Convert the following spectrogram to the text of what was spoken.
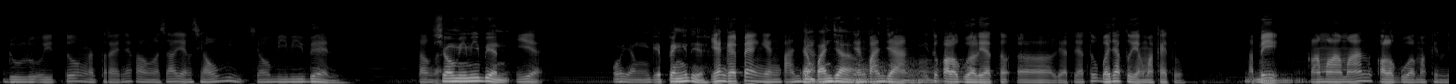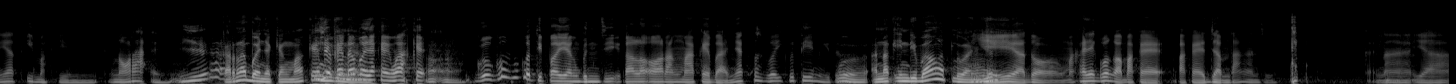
dulu itu ngetrennya kalau nggak salah yang Xiaomi, Xiaomi Mi Band. Tahu nggak? Xiaomi Mi Band. Iya, Oh, yang gepeng itu ya? yang gepeng, yang panjang. Yang panjang. Yang panjang. Oh. Itu kalau gua lihat eh, lihat-lihat tuh banyak tuh yang pakai tuh. Tapi Hmm. lama-lamaan kalau gua makin lihat, ih makin norak. eh. Iya. Karena banyak yang make Iya karena ya? banyak yang pakai. Heeh. Gue gue gue tipe yang benci kalau orang make banyak terus gue ikutin gitu. Wah, anak indie banget lu Iya, anjir. iya dong. Makanya gue nggak pakai pakai jam tangan sih. Karena ya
